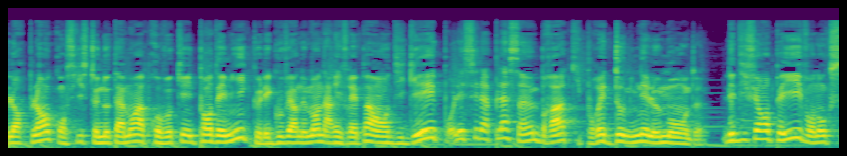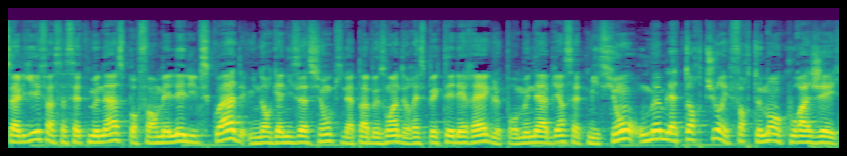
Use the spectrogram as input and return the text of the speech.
Leur plan consiste notamment à provoquer une pandémie que les gouvernements n'arriveraient pas à endiguer pour laisser la place à un bras qui pourrait dominer le monde. Les différents pays vont donc s'allier face à cette menace pour former l'Elite Squad, une organisation qui n'a pas besoin de respecter les règles pour mener à bien cette mission, où même la torture est fortement encouragée.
